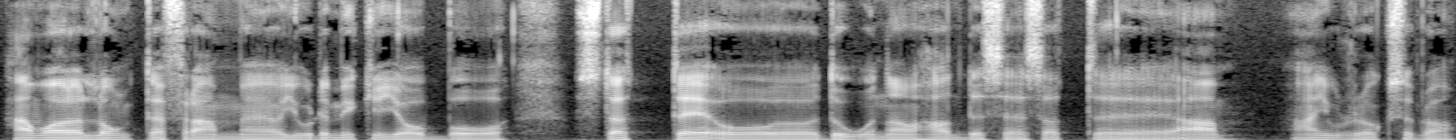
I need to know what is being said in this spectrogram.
han var långt där framme eh, och gjorde mycket jobb och stötte och dona och hade sig. Så att, ja. Han gjorde det också bra.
